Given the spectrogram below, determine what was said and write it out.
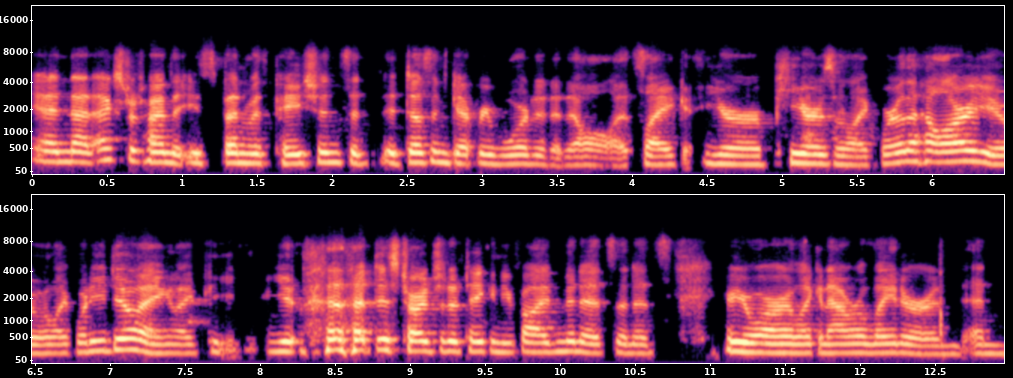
and that extra time that you spend with patients, it, it doesn't get rewarded at all. It's like your peers are like, "Where the hell are you? Like, what are you doing?" Like, you that discharge should have taken you five minutes, and it's here you are like an hour later, and and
